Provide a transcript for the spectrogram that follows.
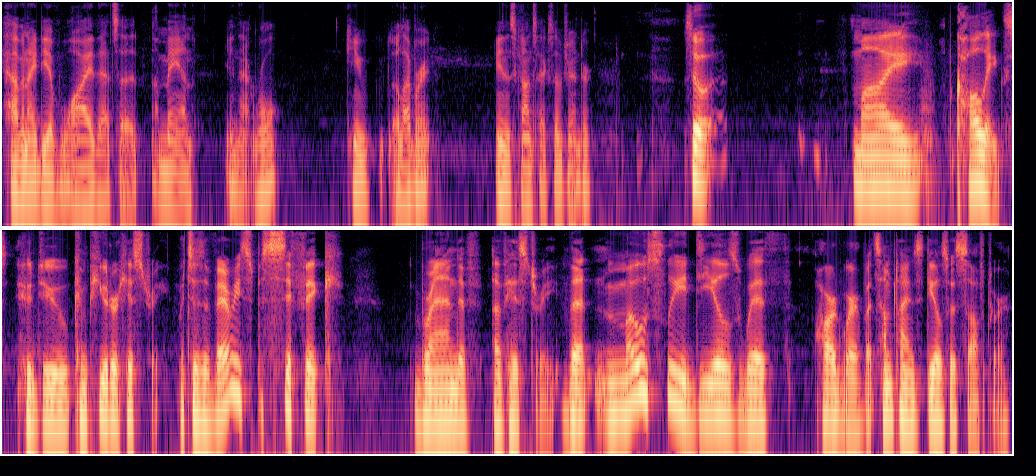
have an idea of why that's a, a man in that role. Can you elaborate in this context of gender? So, my colleagues who do computer history, which is a very specific brand of, of history that mostly deals with hardware, but sometimes deals with software.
